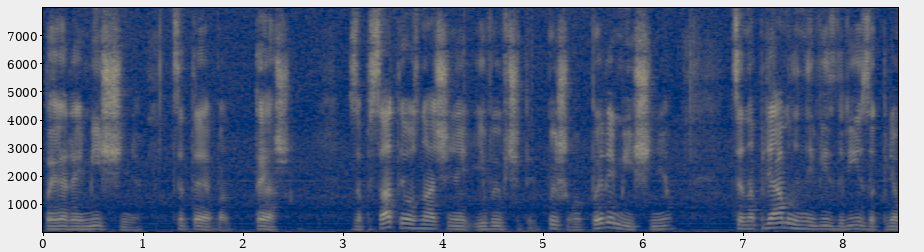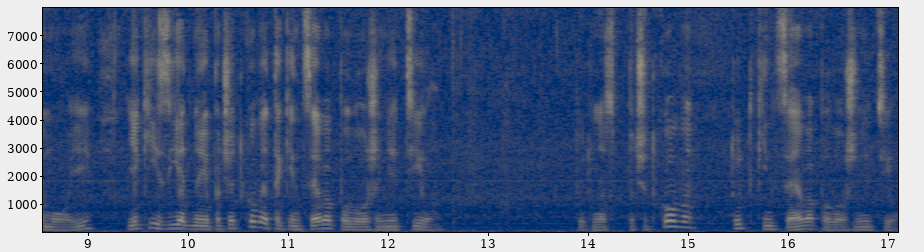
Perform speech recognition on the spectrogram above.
переміщення. Це треба теж записати означення і вивчити. Пишемо переміщення. Це напрямлений відрізок прямої, який з'єднує початкове та кінцеве положення тіла. Тут у нас початкове, тут кінцеве положення тіла.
